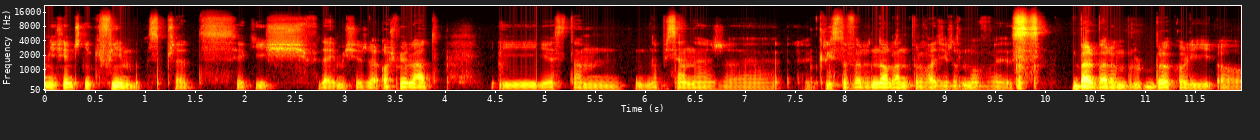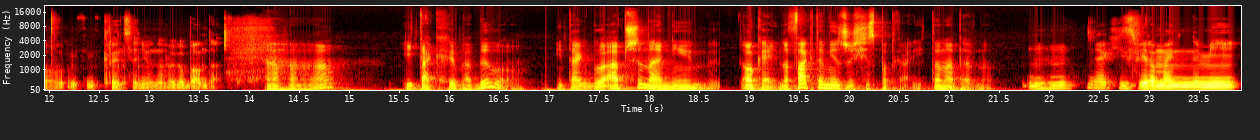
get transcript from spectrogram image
miesięcznik film sprzed jakichś, wydaje mi się, że 8 lat i jest tam napisane, że Christopher Nolan prowadzi rozmowy z Barbarą Broccoli o kręceniu nowego Bonda. Aha. I tak chyba było. I tak było, a przynajmniej okej, okay. no faktem jest, że się spotkali, to na pewno. Mhm. Jak i z wieloma innymi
